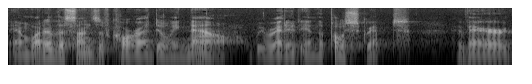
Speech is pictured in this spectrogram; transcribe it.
And what are the sons of Korah doing now? We read it in the postscript. They're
